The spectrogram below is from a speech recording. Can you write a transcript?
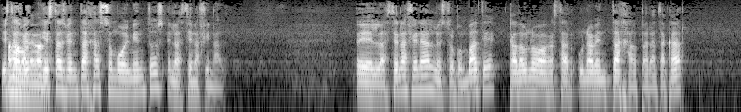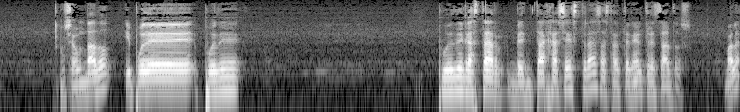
Y estas, Ah, vale. y estas ventajas son movimientos en la escena final. En la escena final, nuestro combate, cada uno va a gastar una ventaja para atacar, o sea, un dado, y puede, puede puede gastar ventajas extras hasta tener tres dados. ¿Vale?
